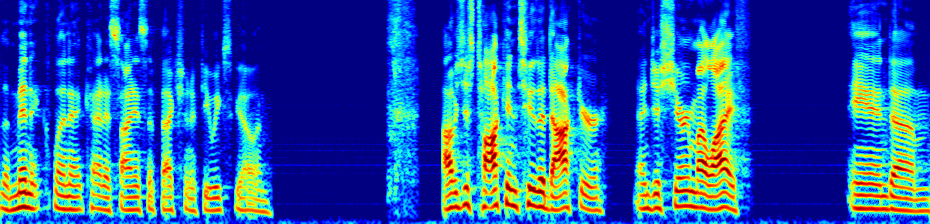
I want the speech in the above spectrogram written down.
the Minute Clinic, I had a sinus infection a few weeks ago, and I was just talking to the doctor and just sharing my life, and um,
